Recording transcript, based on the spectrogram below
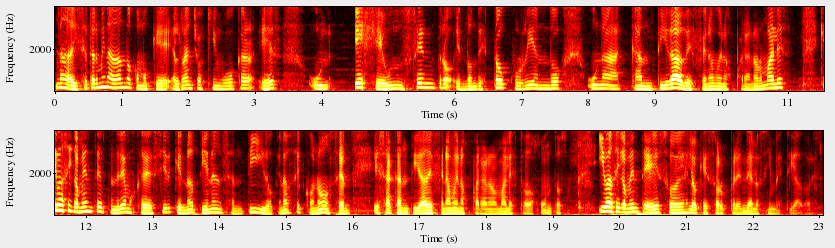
nada, y se termina dando como que el rancho Skinwalker es un eje, un centro en donde está ocurriendo una cantidad de fenómenos paranormales que básicamente tendríamos que decir que no tienen sentido, que no se conocen esa cantidad de fenómenos paranormales todos juntos. Y básicamente eso es lo que sorprende a los investigadores.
